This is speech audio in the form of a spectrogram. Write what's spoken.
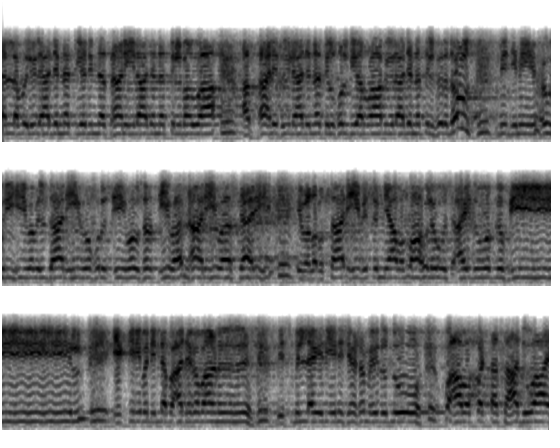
الأول إلى جنة يد الثاني إلى جنة المأوى الثالث إلى جنة الخلد الرابع إلى جنة الفردوس بجميع حوره وبلدانه وفرسه وأسرته وأنهاره وأسكاره وضبطاره في الدنيا والله له شاهد وكفيل എക്കിരിമന്റെ വാചകമാണ്. ബിസ്മില്ല ശേഷം എഴുതുന്നു പാവപ്പെട്ട സാധുവായ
